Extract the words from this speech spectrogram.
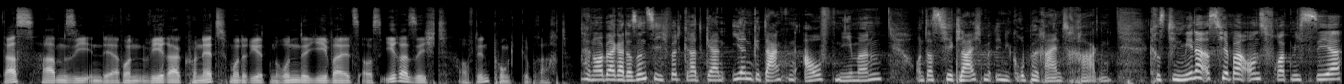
Das haben sie in der von Vera Cornett moderierten Runde jeweils aus ihrer Sicht auf den Punkt gebracht. Herr Neuberger, da sind Sie. Ich würde gerade gern Ihren Gedanken aufnehmen und das hier gleich mit in die Gruppe reintragen. Christine Mehner ist hier bei uns, freut mich sehr.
